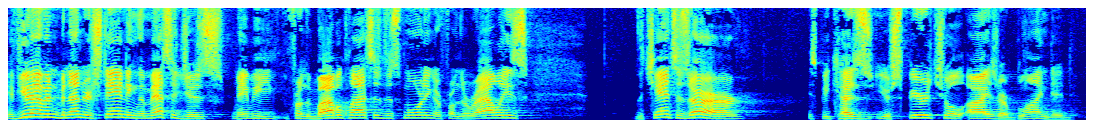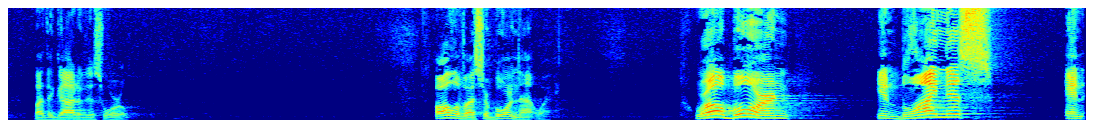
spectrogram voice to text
If you haven't been understanding the messages, maybe from the Bible classes this morning or from the rallies, the chances are it's because your spiritual eyes are blinded by the God of this world. All of us are born that way. We're all born in blindness and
